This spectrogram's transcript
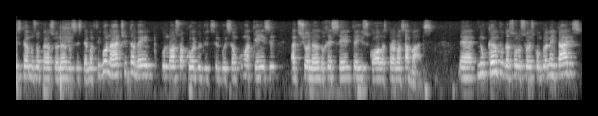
estamos operacionando o sistema Fibonacci e também o nosso acordo de distribuição com a Mackenzie adicionando receita e escolas para a nossa base. É, no campo das soluções complementares,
